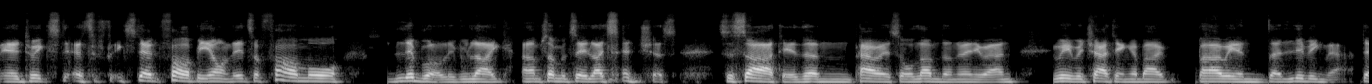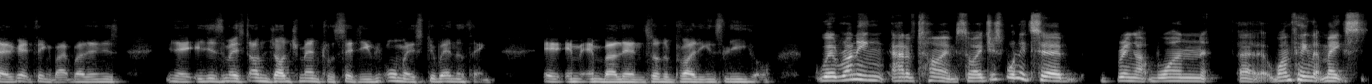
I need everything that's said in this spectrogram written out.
you know, to ex- extent far beyond. It's a far more liberal, if you like, um, some would say licentious society than Paris or London or anywhere. And we were chatting about Bowie and living there. The great thing about Berlin is, you know, it is the most unjudgmental city. You can almost do anything in, in, in Berlin, sort of providing it's legal. We're running out of time, so I just wanted to bring up one uh, one thing that makes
